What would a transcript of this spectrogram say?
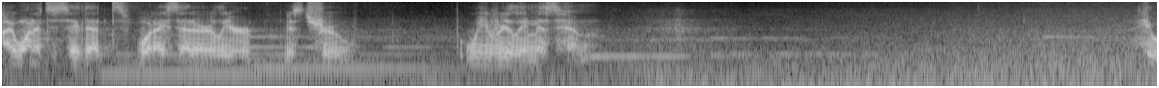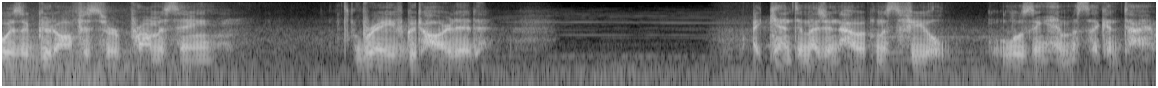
I wanted to say that what I said earlier is true. We really miss him. He was a good officer, promising, brave, good-hearted. I can't imagine how it must feel losing him a second time.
